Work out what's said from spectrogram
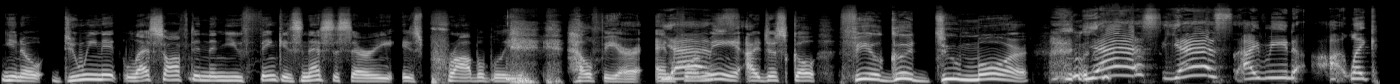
you know doing it less often than you think is necessary is probably healthier and for me i just go feel good do more yes, yes. I mean, uh, like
